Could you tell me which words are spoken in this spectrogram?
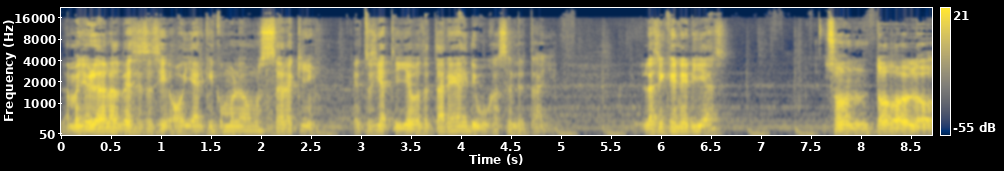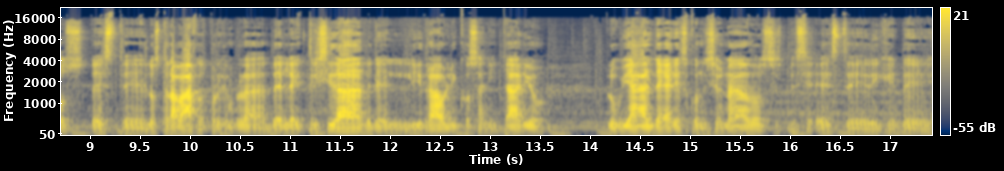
la mayoría de las veces así, oye Arqui, ¿cómo le vamos a hacer aquí? Entonces ya te llevas de tarea y dibujas el detalle. Las ingenierías son todos los, este, los trabajos, por ejemplo, de electricidad, del hidráulico, sanitario, pluvial, de aires acondicionados, este, de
